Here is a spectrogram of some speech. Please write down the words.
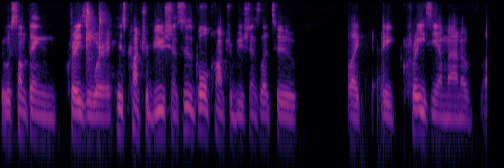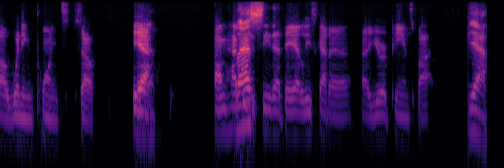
it was something crazy where his contributions, his goal contributions, led to like a crazy amount of uh, winning points. So, yeah, yeah. I'm happy Last, to see that they at least got a, a European spot. Yeah,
